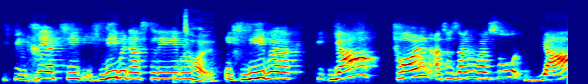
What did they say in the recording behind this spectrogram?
Ich bin kreativ, ich liebe das Leben. Toll. Ich liebe, ja, toll, also sagen wir so, ja,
